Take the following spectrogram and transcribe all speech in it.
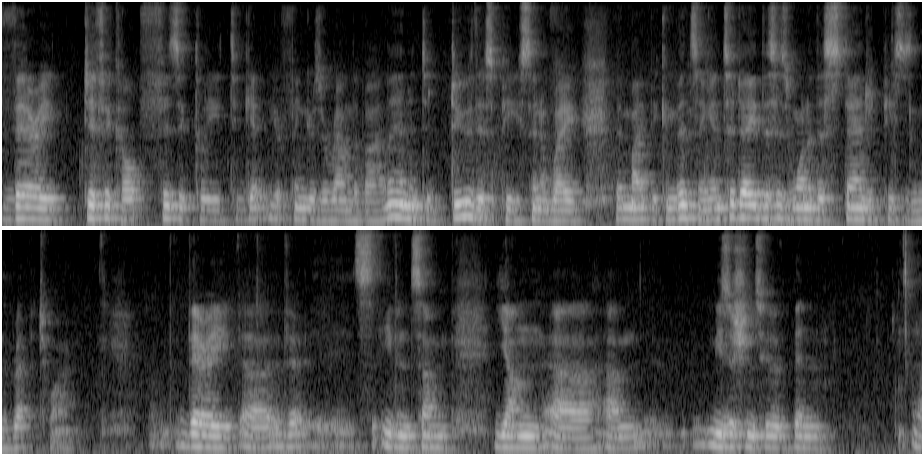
Very difficult physically to get your fingers around the violin and to do this piece in a way that might be convincing. And today, this is one of the standard pieces in the repertoire. Very, uh, very even some young uh, um, musicians who have been uh,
